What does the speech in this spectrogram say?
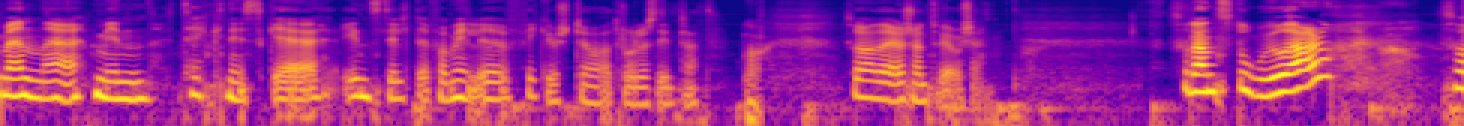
Men eh, min tekniske innstilte familie fikk jo ikke til å ha trådløst internett. Nei. Så det skjønte vi jo ikke. Så den sto jo der, da. Så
